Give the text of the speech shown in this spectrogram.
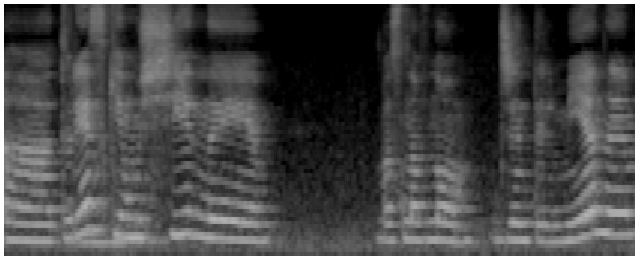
а, турецкие мужчины в основном джентльмены.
